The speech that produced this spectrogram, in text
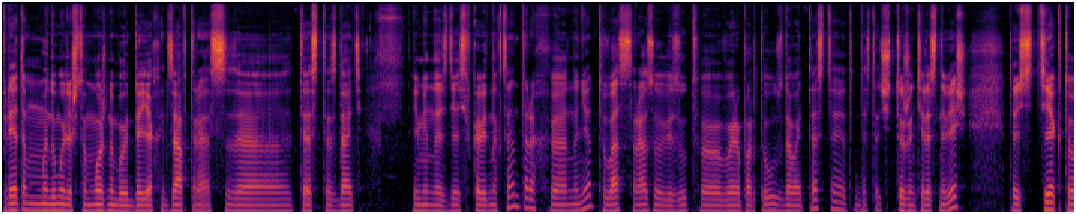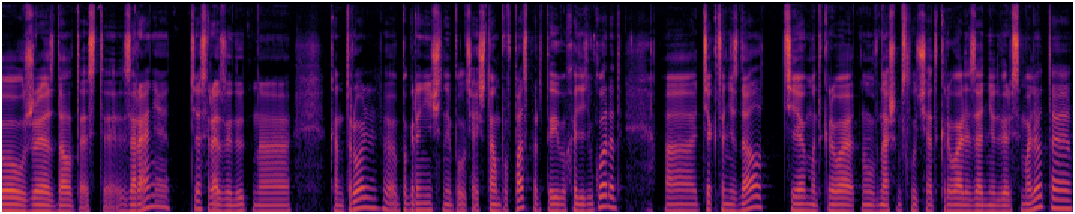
При этом мы думали, что можно будет доехать завтра с э, теста сдать именно здесь, в ковидных центрах, э, но нет, вас сразу везут э, в аэропорту сдавать тесты. Это достаточно тоже интересная вещь. То есть те, кто уже сдал тесты заранее, те сразу идут на контроль э, пограничный, получать штампы в паспорт и выходить в город. А те, кто не сдал, тем открывают, ну, в нашем случае открывали заднюю дверь самолета,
